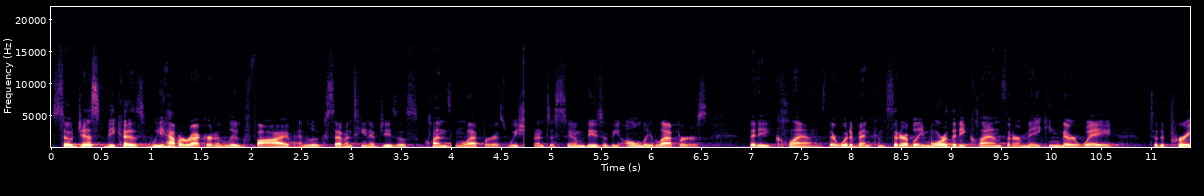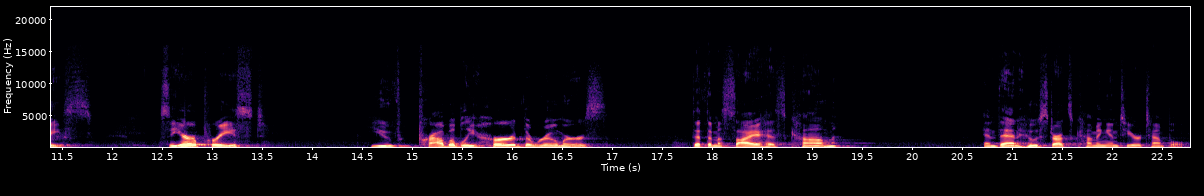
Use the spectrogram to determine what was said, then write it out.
So, just because we have a record in Luke 5 and Luke 17 of Jesus cleansing lepers, we shouldn't assume these are the only lepers that he cleansed. There would have been considerably more that he cleansed that are making their way to the priests. So you're a priest. You've probably heard the rumors that the Messiah has come. And then who starts coming into your temple?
